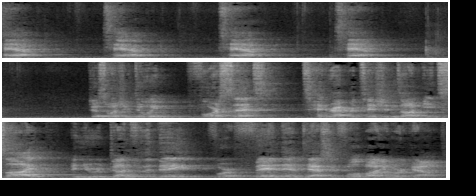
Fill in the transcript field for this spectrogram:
Tap, tap, tap, tap. Just what you're doing. Four sets, 10 repetitions on each side, and you are done for the day for a fantastic full body workout.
